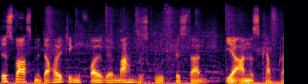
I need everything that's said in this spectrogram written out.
Das war's mit der heutigen Folge. Machen Sie es gut. Bis dann. Ihr Hannes Kafka.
